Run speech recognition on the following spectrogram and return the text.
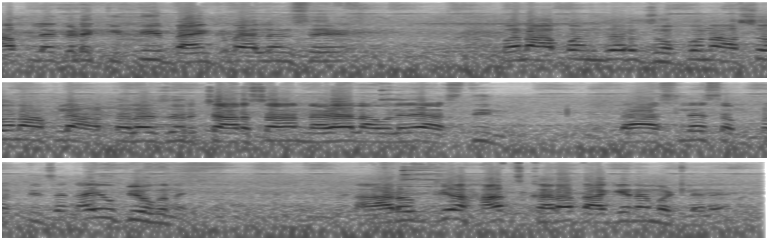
आपल्याकडे किती बँक बॅलन्स आहे? पण आपण जर झोपून असो ना आपल्या हाताला जर चार सहा नळ्या लावलेल्या असतील तर असल्या संपत्तीचा काही उपयोग नाही. आरोग्य हाच खरा दागिना म्हटलेला आहे.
